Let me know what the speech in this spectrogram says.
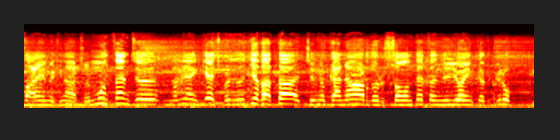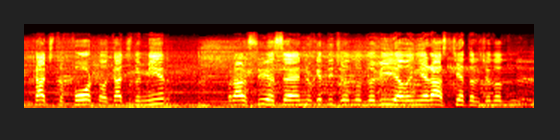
sa jemi të kënaqur. Mund të them që më vjen keq për të gjithë ata që nuk kanë ardhur sonte të ndëgjojnë këtë grup kaq të fortë dhe kaq të mirë, për arsye se nuk e di që do të vijë edhe një rast tjetër që do të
